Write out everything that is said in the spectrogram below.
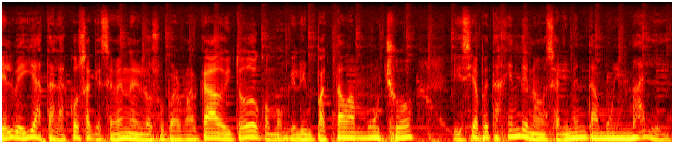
que él veía hasta las cosas que se venden en los supermercados y todo, como que le impactaban mucho y decía, pero esta gente no se alimenta muy mal.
